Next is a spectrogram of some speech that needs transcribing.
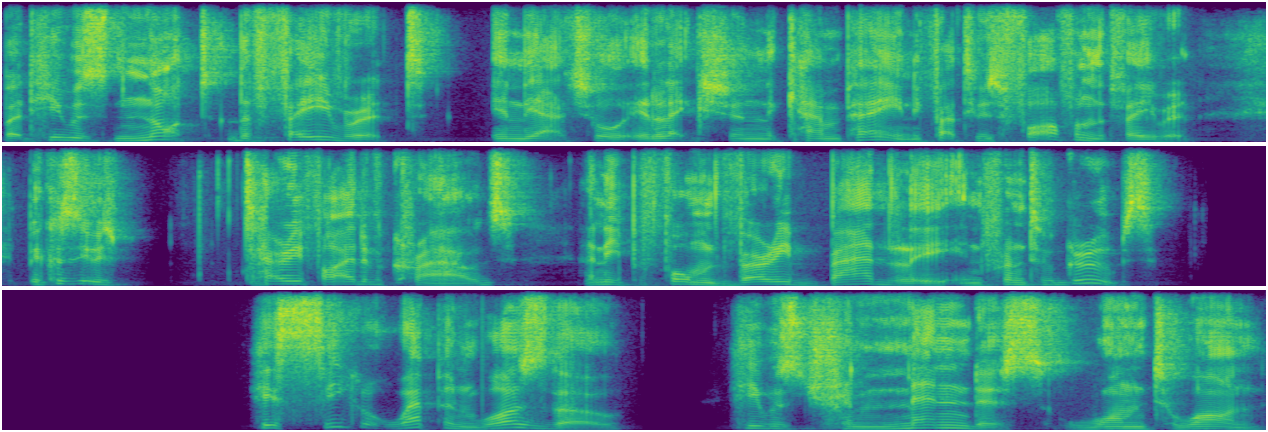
but he was not the favorite in the actual election campaign. In fact, he was far from the favorite because he was terrified of crowds and he performed very badly in front of groups. His secret weapon was, though, he was tremendous one to one.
